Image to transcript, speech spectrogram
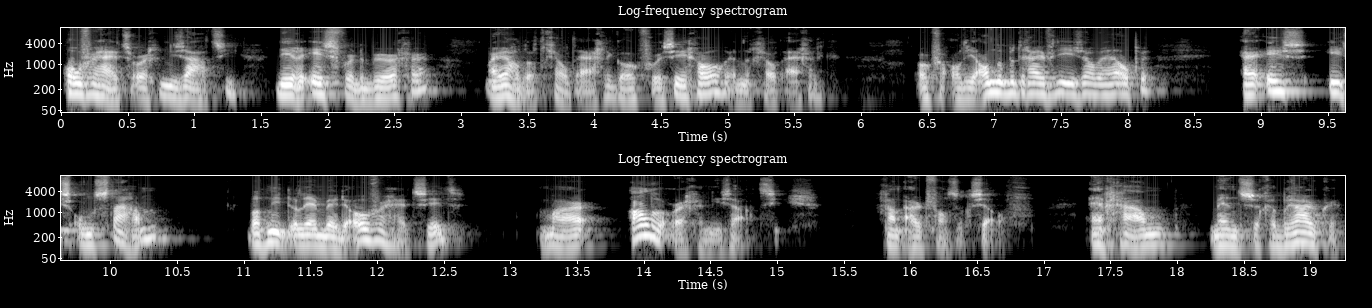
overheidsorganisatie die er is voor de burger. Maar ja, dat geldt eigenlijk ook voor Ziggo en dat geldt eigenlijk ook voor al die andere bedrijven die je zouden helpen. Er is iets ontstaan wat niet alleen bij de overheid zit, maar alle organisaties gaan uit van zichzelf en gaan mensen gebruiken.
